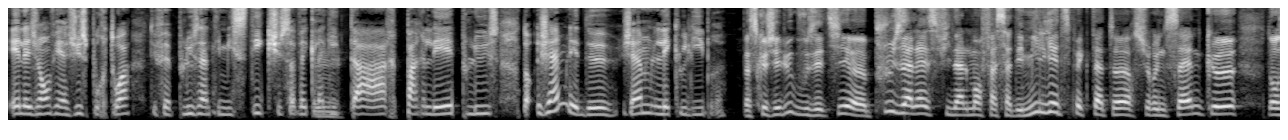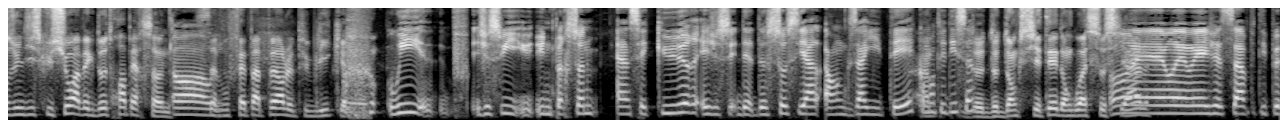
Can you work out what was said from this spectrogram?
et les gens viennent juste pour toi, tu fais plus intimistique, juste avec la mm. guitare, parler plus. Donc j'aime les deux, j'aime l'équilibre. Parce que j'ai lu que vous étiez euh, plus à l'aise finalement face à des milliers de spectateurs sur une scène que dans une discussion avec deux trois personnes. Oh, Ça vous fait pas peur le public euh Oui, je suis une personne insécure et je suis de, de social anxiety. Comment tu dis ça? De d'anxiété, d'angoisse sociale. Oui, oui, oui, je sais un petit peu.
